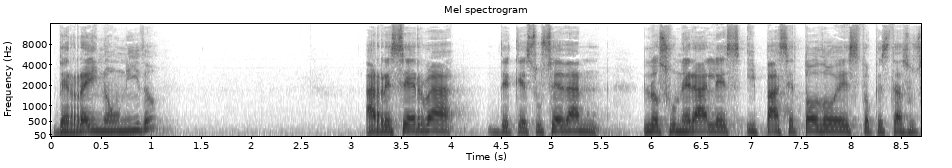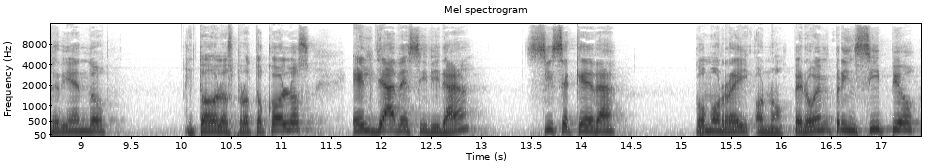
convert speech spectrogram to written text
de Reino Unido, a reserva de que sucedan los funerales y pase todo esto que está sucediendo y todos los protocolos, él ya decidirá si se queda como rey o no, pero en principio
